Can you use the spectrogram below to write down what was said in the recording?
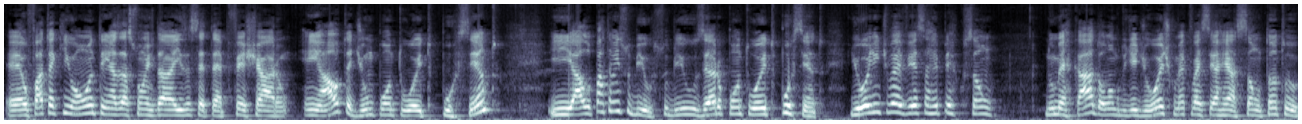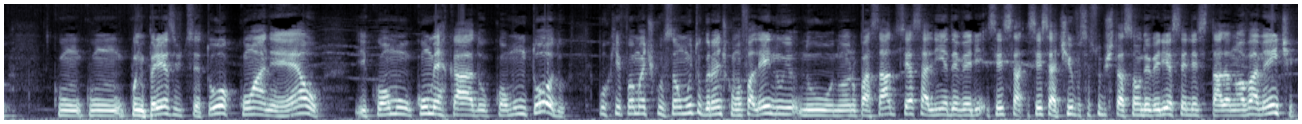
É, o fato é que ontem as ações da ISA-CETEP fecharam em alta de 1,8% e a Alupar também subiu, subiu 0,8%. E hoje a gente vai ver essa repercussão no mercado ao longo do dia de hoje, como é que vai ser a reação tanto com, com, com empresas do setor, com a ANEEL e como, com o mercado como um todo, porque foi uma discussão muito grande, como eu falei no, no, no ano passado, se essa linha deveria, se esse, se esse ativo, essa subestação deveria ser licitada novamente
